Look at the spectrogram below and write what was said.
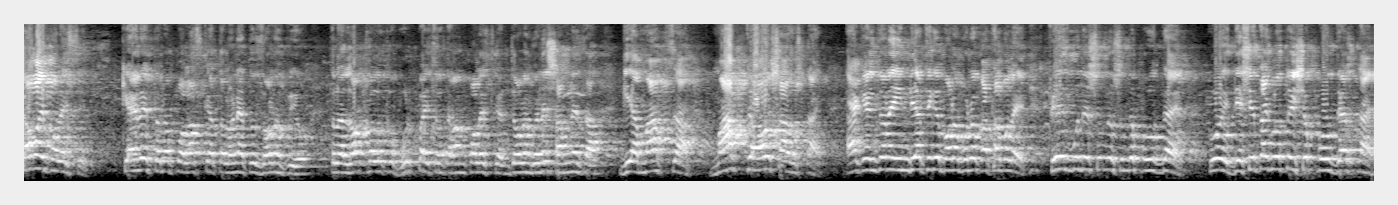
সবাই পড়েছে কেন তোরা পলাশকে তোলা এত জনপ্রিয়? তোরা লক্ষ লক্ষ ভোট পাইছ, তখন পলাশকে জনগণের সামনে চা গিয়া মাপ চা মাপ চাও সাহস নাই। এক একজনে ইন্ডিয়া থেকে বড় বড় কথা বলে, ফেসবুকে সুন্দর সুন্দর পোস্ট দেয়। কই, দেশে থাকলেও তো এইসব পোস্ট দেশ নাই।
